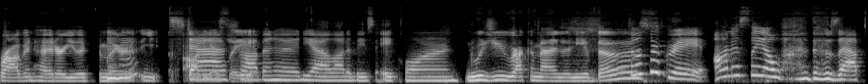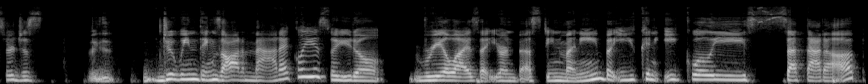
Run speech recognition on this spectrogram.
Robinhood. Are you like familiar? Mm-hmm. stash Obviously, robinhood yeah a lot of these acorn would you recommend any of those? those are great honestly a lot of those apps are just doing things automatically so you don't realize that you're investing money but you can equally set that up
